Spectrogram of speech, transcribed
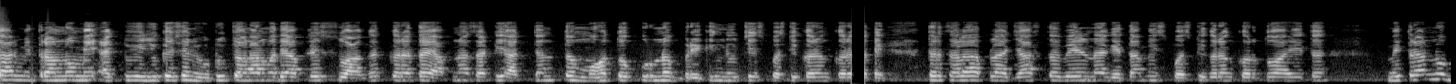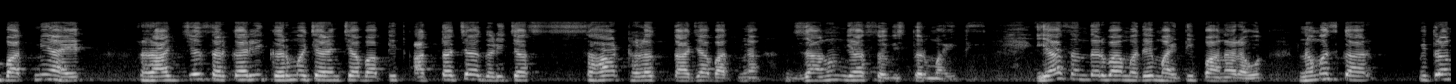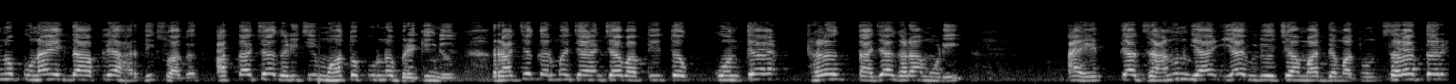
तर मित्रांनो मी ऍक्टिव्ह एज्युकेशन युट्यूब चॅनलमध्ये आपले स्वागत करत आहे. आपणासाठी अत्यंत महत्त्वपूर्ण ब्रेकिंग न्यूज चे स्पष्टीकरण करत आहे. तर चला आपला जास्त वेळ न घेता मी स्पष्टीकरण करतो आहे. तर मित्रांनो बातमी आहेत राज्य सरकारी कर्मचाऱ्यांच्या बाबतीत आत्ताच्या घडीच्या सहा ठळक ताज्या बातम्या जाणून घ्या सविस्तर माहिती. या संदर्भामध्ये माहिती पाहणार आहोत. नमस्कार मित्रांनो पुन्हा एकदा आपले हार्दिक स्वागत. आताच्या घडीची महत्त्वपूर्ण ब्रेकिंग न्यूज राज्य कर्मचाऱ्यांच्या बाबतीत कोणत्या ठळक ताज्या घडामोडी आहेत त्या जाणून घ्या या व्हिडिओच्या माध्यमातून. चला तर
